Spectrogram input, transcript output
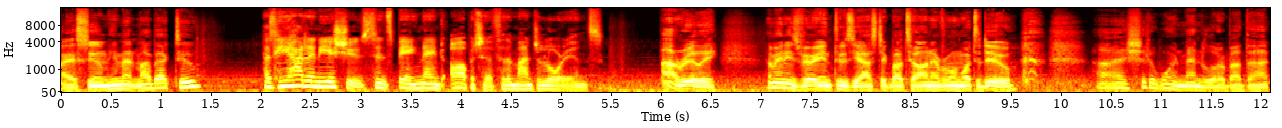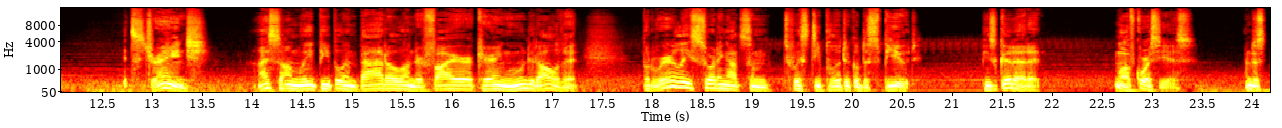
I assume he meant my back too? Has he had any issues since being named Arbiter for the Mandalorians? Not really. I mean, he's very enthusiastic about telling everyone what to do. I should have warned Mandalore about that. It's strange. I saw him lead people in battle, under fire, carrying wounded, all of it. But rarely sorting out some twisty political dispute. He's good at it. Well, of course he is. I'm just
